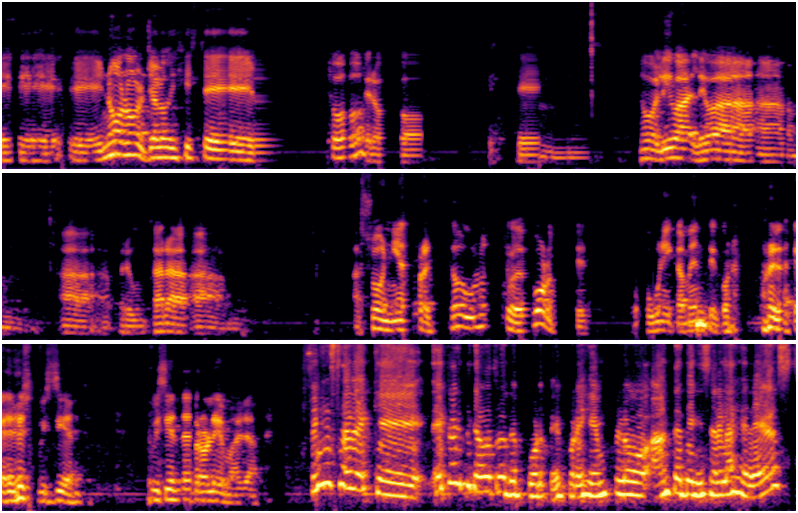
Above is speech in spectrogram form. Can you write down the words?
Eh, eh, no, no, ya lo dijiste todo, pero este, no, le iba, le iba a, preguntar a, Sonia, ¿has practicado algún otro deporte? ¿O únicamente con, con el ajedrez suficiente? Suficiente problema ya. Fíjese de que he practicado otros deportes. Por ejemplo, antes de iniciar el ajedrez,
